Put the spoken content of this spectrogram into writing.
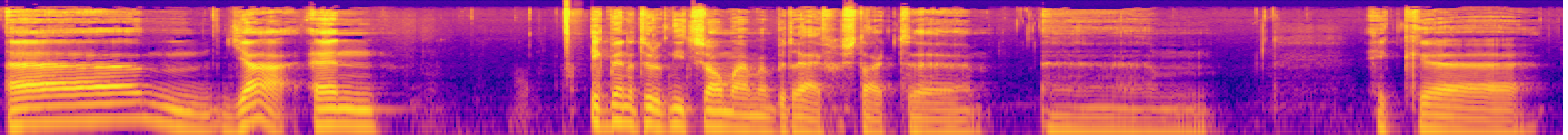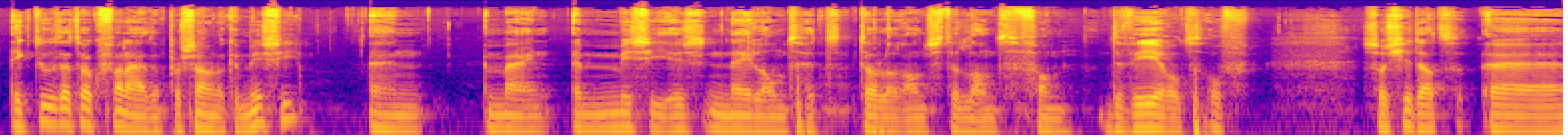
Ehm, ja, en ik ben natuurlijk niet zomaar mijn bedrijf gestart. Ehm, ik, ik doe dat ook vanuit een persoonlijke missie. En mijn missie is Nederland het tolerantste land van de wereld. Of zoals je dat uh,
